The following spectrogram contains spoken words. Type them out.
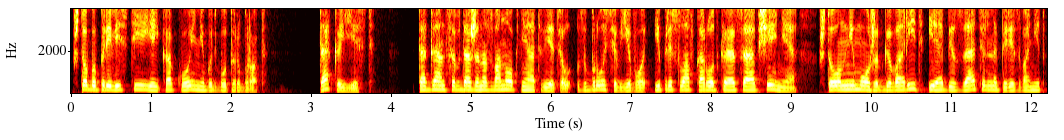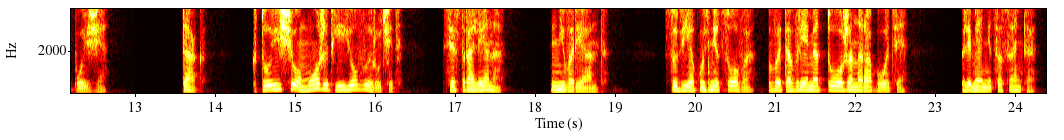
чтобы привезти ей какой-нибудь бутерброд. Так и есть. Таганцев даже на звонок не ответил, сбросив его и прислав короткое сообщение, что он не может говорить и обязательно перезвонит позже. Так, кто еще может ее выручить? Сестра Лена? Не вариант. Судья Кузнецова в это время тоже на работе. Племянница Санька —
